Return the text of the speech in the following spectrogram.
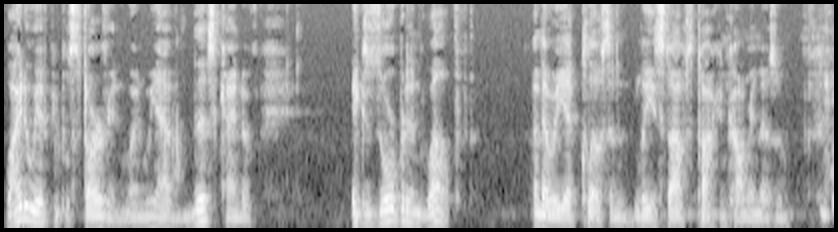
Why do we have people starving when we have this kind of exorbitant wealth? And then we get close and Lee stops talking communism.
